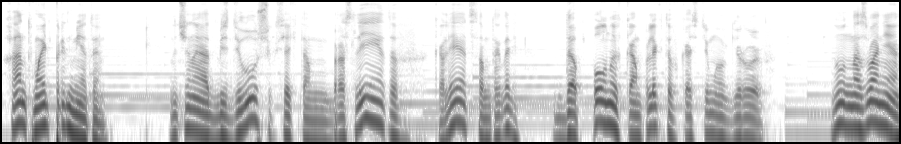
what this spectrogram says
Хант мает предметы. Начиная от безделушек, всяких там браслетов, колец там и так далее, до полных комплектов костюмов героев. Ну, название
